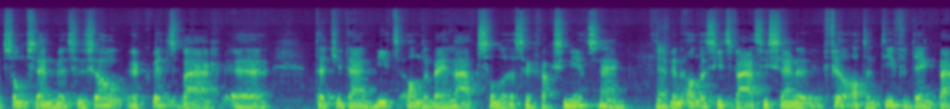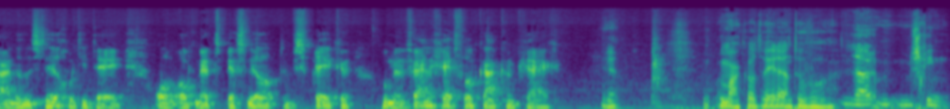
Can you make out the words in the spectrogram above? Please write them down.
Soms zijn mensen zo eh, kwetsbaar eh, dat je daar niet anderen bij laat zonder dat ze gevaccineerd zijn. Ja. In andere situaties zijn er veel alternatieven denkbaar. En dan is het een heel goed idee om ook met personeel te bespreken hoe men veiligheid voor elkaar kan krijgen. ja. Marco, wat wil je eraan toevoegen? Nou, misschien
